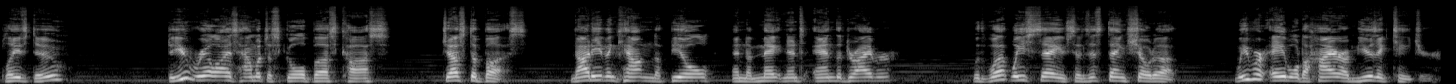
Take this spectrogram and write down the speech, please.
Please do? Do you realize how much a school bus costs? Just a bus not even counting the fuel and the maintenance and the driver. With what we've saved since this thing showed up, we were able to hire a music teacher,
